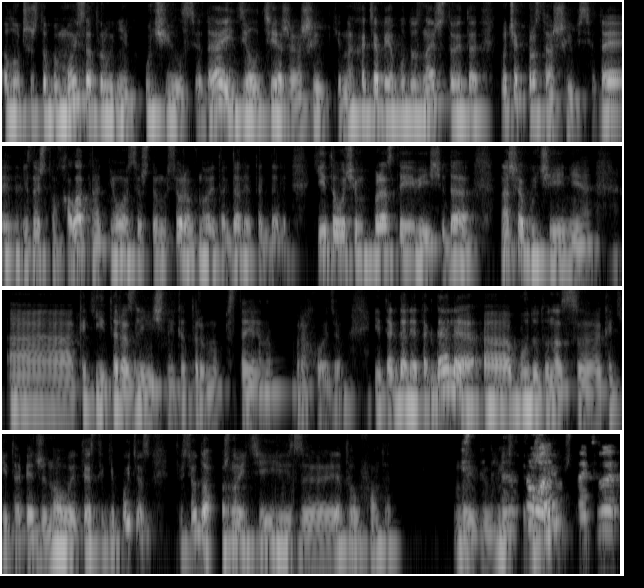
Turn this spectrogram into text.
лучше, чтобы мой сотрудник учился, да, и делал те же ошибки, но хотя бы я буду знать, что это, ну, человек просто ошибся, да, не значит, что он халатно отнесся, что ему все равно и так далее, и так далее. Какие-то очень простые вещи, да, наше обучение, а, какие-то различные, которые мы постоянно проходим и так так далее, и так далее, а, будут у нас э, какие-то, опять же, новые тесты гипотез, это все должно идти из э, этого фонда. Мы. То есть вы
